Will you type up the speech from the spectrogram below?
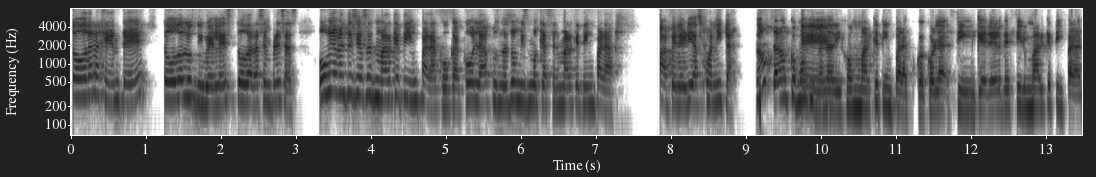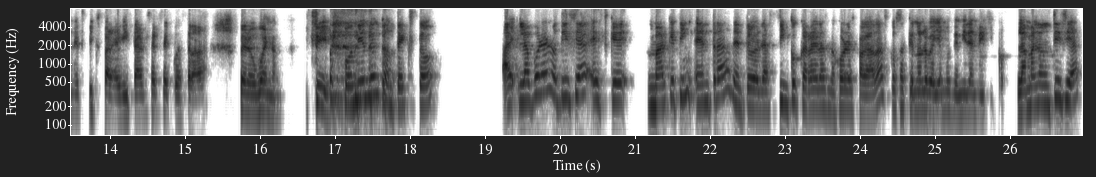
toda la gente, todos los niveles, todas las empresas. Obviamente si haces marketing para Coca-Cola, pues no es lo mismo que hacer marketing para papelerías Juanita, ¿no? Claro, como eh, Jimena dijo, marketing para Coca-Cola sin querer decir marketing para Netflix para evitar ser secuestrada. Pero bueno, sí, poniendo en contexto, la buena noticia es que marketing entra dentro de las cinco carreras mejores pagadas, cosa que no lo veíamos venir en México. La mala noticia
